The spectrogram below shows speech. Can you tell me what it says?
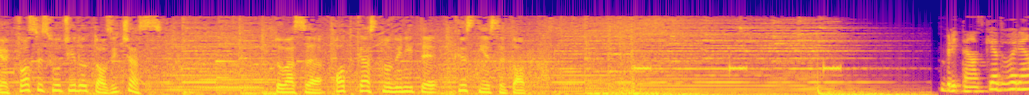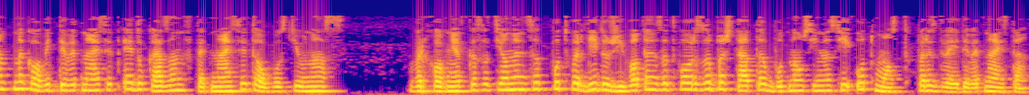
Какво се случи до този час? Това са откаст новините късния след обед. Британският вариант на COVID-19 е доказан в 15 области у нас. Върховният касационен съд потвърди до животен затвор за бащата, бутнал сина си от мост през 2019.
